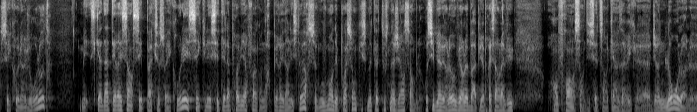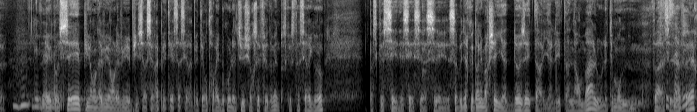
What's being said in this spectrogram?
s'écroulent un jour ou l'autre. Mais ce qu'il y a d'intéressant, c'est pas que ce soit écroulé, c'est que c'était la première fois qu'on a repéré dans l'histoire ce mouvement des poissons qui se mettaient à tous nager ensemble, aussi bien vers le haut que vers le bas. Puis après ça, on l'a vu en France en 1715 avec le John Law, là, le, mhm, l'écossais. Puis on a vu, on l'a vu, et puis ça s'est répété, ça s'est répété. On travaille beaucoup là-dessus sur ces phénomènes parce que c'est assez rigolo. Parce que c'est, ça veut dire que dans les marchés, il y a deux états. Il y a l'état normal où tout le monde fait ses affaires.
